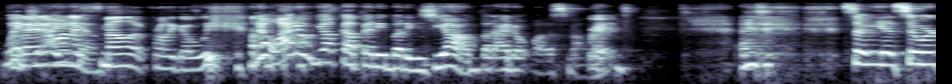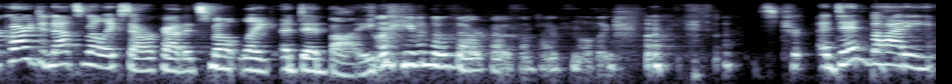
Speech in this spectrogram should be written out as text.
Which I don't want to smell it for like a week. No, I don't yuck up anybody's yum, but I don't want to smell Right. it. so yeah, so her car did not smell like sauerkraut. It smelled like a dead body. Even though sauerkraut sometimes smells like farts. It's true. A dead body.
